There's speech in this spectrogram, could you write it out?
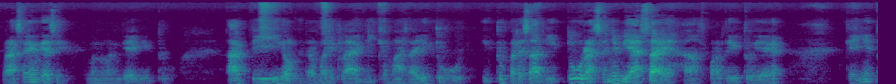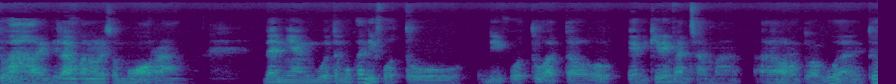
Rasain gak sih teman-teman kayak gitu? Tapi kalau kita balik lagi ke masa itu itu pada saat itu rasanya biasa ya hal seperti itu ya kayaknya itu hal-hal yang dilakukan oleh semua orang. Dan yang gue temukan di foto di foto atau dikirimkan sama uh, orang tua gue itu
